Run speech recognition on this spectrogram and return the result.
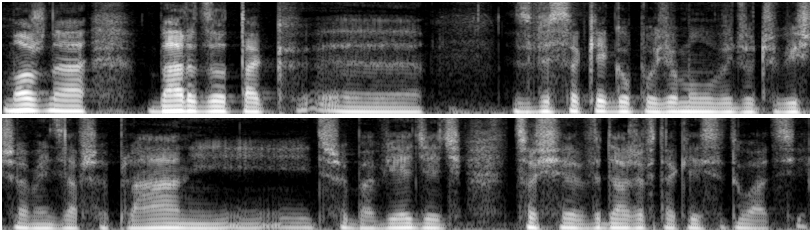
można bardzo tak... Yy, z wysokiego poziomu mówić, że oczywiście trzeba mieć zawsze plan i, i, trzeba wiedzieć, co się wydarzy w takiej sytuacji.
